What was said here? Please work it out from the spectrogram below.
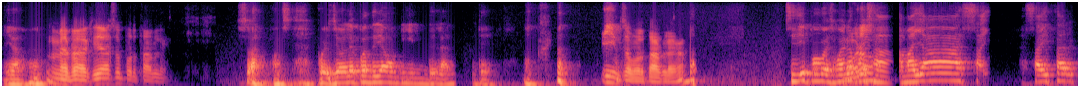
Yo, Me parecía soportable. o sea, pues, pues yo le pondría un in delante. Insoportable, ¿no? Sí, pues bueno, Bueno. pues Amaya Sai- Saizar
